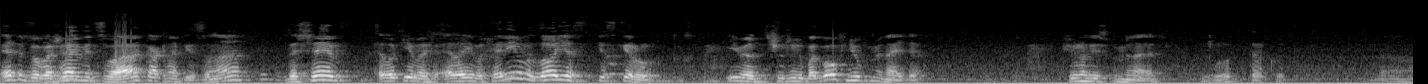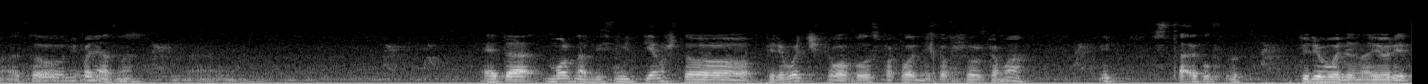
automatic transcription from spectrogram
это Баважай Мецва, как написано, Дешем Элоким Элоим Харим Ло Тискеру. Имя чужих богов не упоминайте. Почему здесь упоминает? Вот так вот. Это непонятно. Это можно объяснить тем, что переводчик его был из поклонников Шуркама и ставил в переводе на юрит.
